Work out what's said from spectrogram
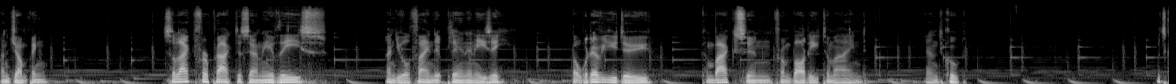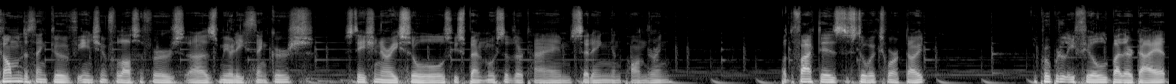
and jumping. Select for practice any of these, and you will find it plain and easy. But whatever you do, come back soon from body to mind. End quote. It's common to think of ancient philosophers as merely thinkers, stationary souls who spent most of their time sitting and pondering. But the fact is, the Stoics worked out. Appropriately fueled by their diet,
